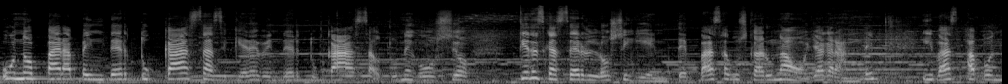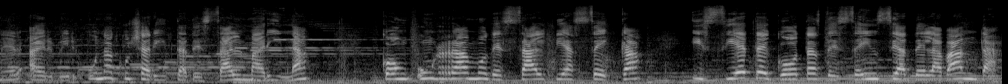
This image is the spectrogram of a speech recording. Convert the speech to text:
uno para vender tu casa. Si quieres vender tu casa o tu negocio, tienes que hacer lo siguiente. Vas a buscar una olla grande y vas a poner a hervir una cucharita de sal marina con un ramo de salvia seca y siete gotas de esencia de lavanda.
